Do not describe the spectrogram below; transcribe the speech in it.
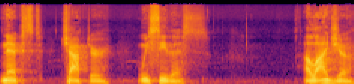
next chapter, we see this. Elijah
